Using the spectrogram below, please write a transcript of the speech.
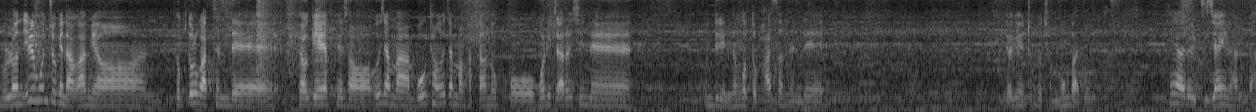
물론 일본 쪽에 나가면 벽돌 같은데 벽에 옆에서 의자만 목욕탕 의자만 갖다 놓고 머리 자르시는 분들이 있는 것도 봤었는데 여기는 좀 더 전문가들이다. 헤어를 디자인한다.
